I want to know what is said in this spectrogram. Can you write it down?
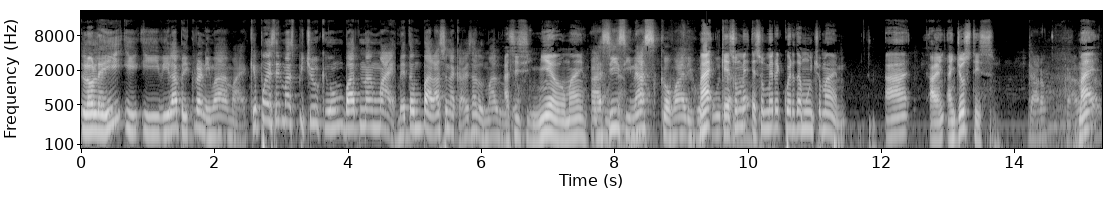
Lo leí y, y vi la película animada, mae. ¿Qué puede ser más pichu que un Batman, mae? Meta un balazo en la cabeza a los malos. Así weón. sin miedo, ma. Así, sin asco, mal, hijo de Ma, puta, que eso me, eso me recuerda mucho, ma, a, a, a Injustice. Claro, claro. Ma, claro.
